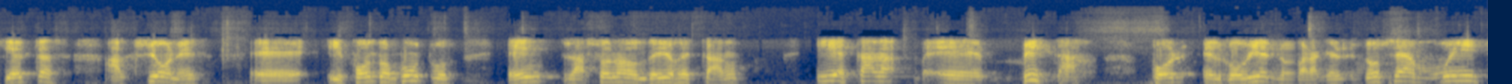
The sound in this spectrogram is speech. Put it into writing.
ciertas acciones eh, y fondos mutuos en la zona donde ellos están y está eh, vista por el gobierno para que no sea muy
